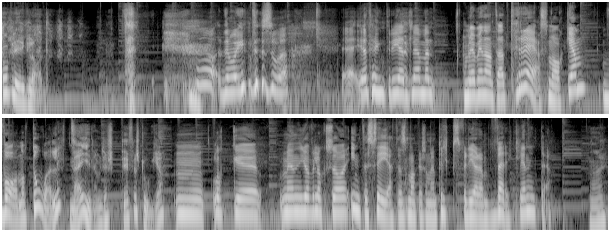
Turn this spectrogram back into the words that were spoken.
Och blir glad. Det var inte så eh, jag tänkte det egentligen. Men, men jag menar inte att träsmaken var något dåligt. Nej, det, det förstod jag. Mm, och, eh, men jag vill också inte säga att den smakar som en Pripps, för det gör den verkligen inte. Nej.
